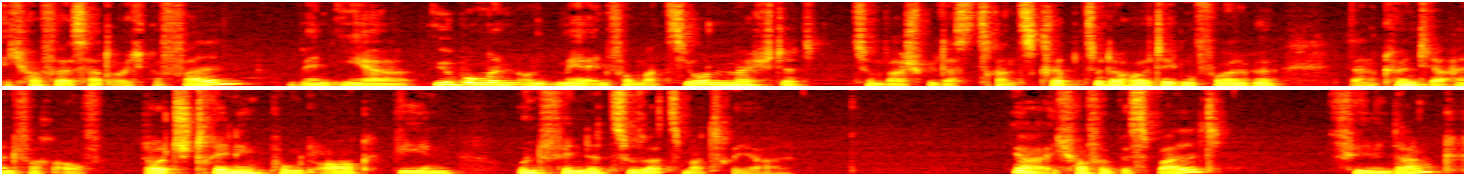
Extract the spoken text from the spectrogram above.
Ich hoffe, es hat euch gefallen. Wenn ihr Übungen und mehr Informationen möchtet, zum Beispiel das Transkript zu der heutigen Folge, dann könnt ihr einfach auf deutschtraining.org gehen und findet Zusatzmaterial. Ja, ich hoffe bis bald. Vielen Dank.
